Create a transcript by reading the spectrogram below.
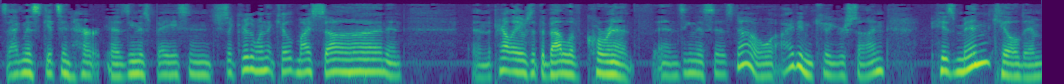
Zagnus gets in her uh, Xena's face, and she's like, "You're the one that killed my son," and and apparently it was at the Battle of Corinth. And Xena says, "No, I didn't kill your son. His men killed him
